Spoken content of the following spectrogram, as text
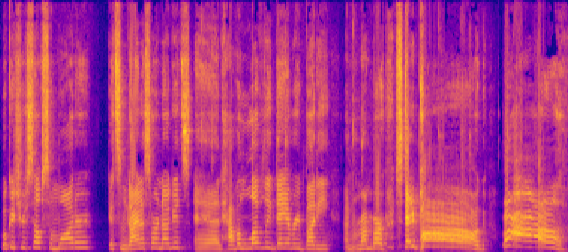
go get yourself some water, get some dinosaur nuggets, and have a lovely day, everybody. And remember, stay pog! Ah!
